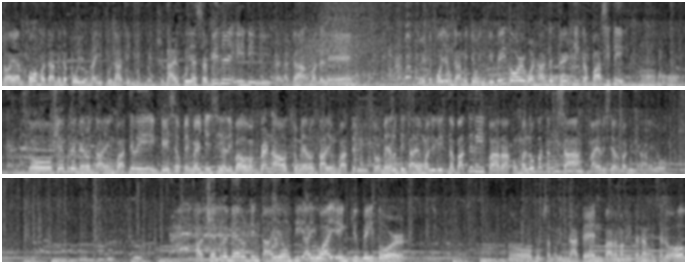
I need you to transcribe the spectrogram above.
So, ayan po, madami na po yung naipon nating itlog. So, dahil po yan sa breeder EDA, talagang magaling. So, ito po yung gamit yung incubator, 130 capacity. So, syempre meron tayong battery in case of emergency, halimbawa mag-burn out, so meron tayong battery. So, meron din tayong maliliit na battery para kung malubat ang isa, may reserva din tayo. At syempre meron din tayong DIY incubator. So, buksan ulit natin para makita natin sa loob.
